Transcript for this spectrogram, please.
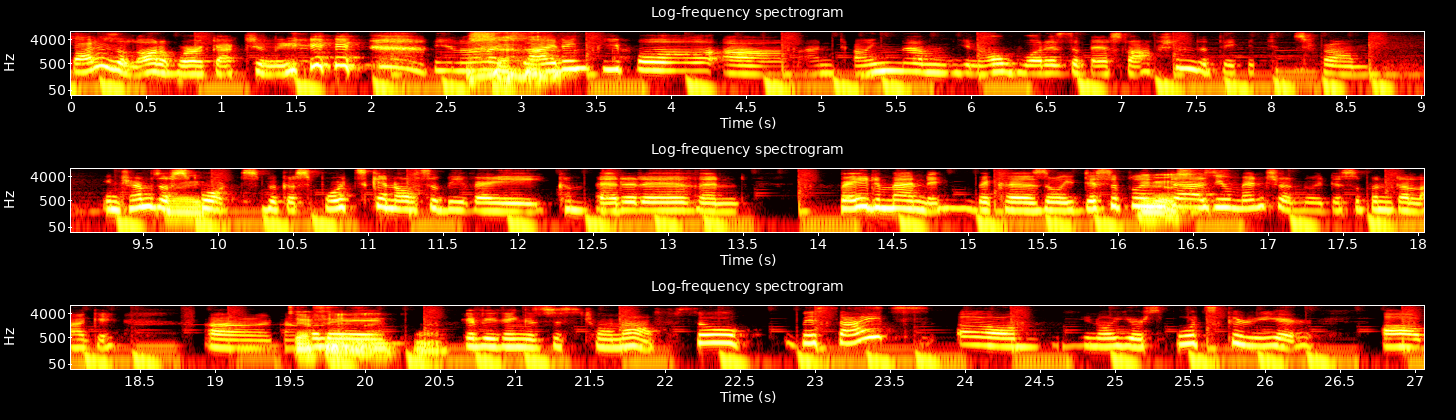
that is a lot of work actually. you know, like guiding people um, and telling them, you know, what is the best option that they could choose from in terms of right. sports because sports can also be very competitive and very demanding because we disciplined as you mentioned we disciplined lage uh, everything is just thrown off so besides um, you know, your sports career, uh,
